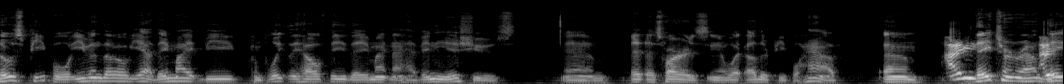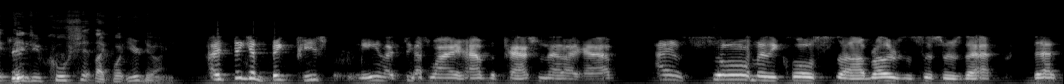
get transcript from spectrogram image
those people, even though, yeah, they might be completely healthy, they might not have any issues, um, as far as, you know, what other people have, um, I, they turn around, they, think, they do cool shit like what you're doing. I think a big piece for me, and I think that's why I have the passion that I have, I have so many close, uh, brothers and sisters that, that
